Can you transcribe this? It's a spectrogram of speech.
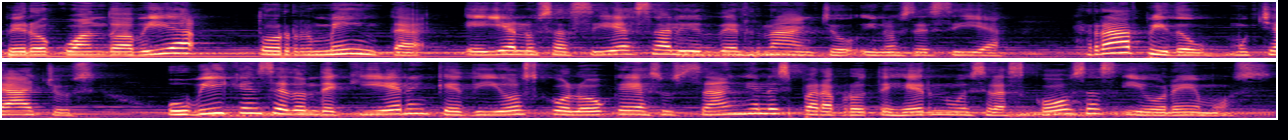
pero cuando había tormenta, ella los hacía salir del rancho y nos decía, rápido, muchachos, ubíquense donde quieren que Dios coloque a sus ángeles para proteger nuestras cosas y oremos.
